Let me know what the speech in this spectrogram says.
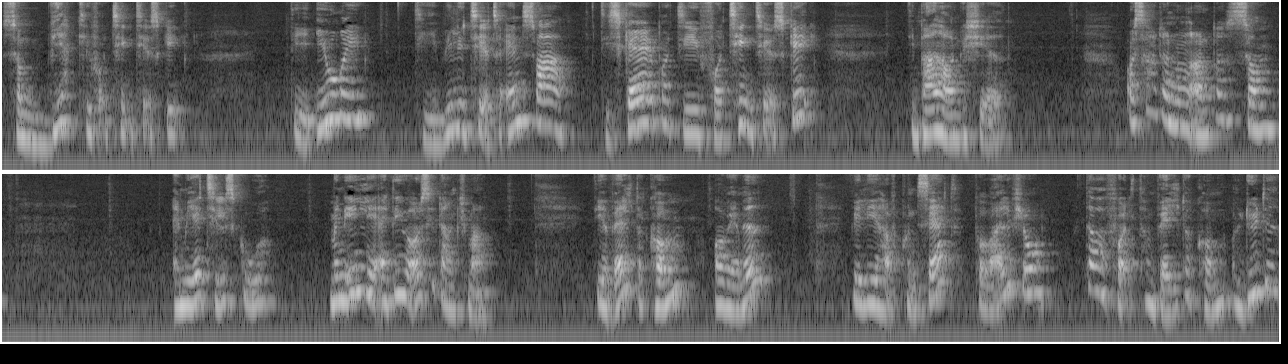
som virkelig får ting til at ske. De er ivrige, de er villige til at tage ansvar, de skaber, de får ting til at ske. De er meget engagerede. Og så er der nogle andre, som er mere tilskuere. Men egentlig er det jo også et arrangement. De har valgt at komme og være med. Vi har lige haft koncert på Vejlefjord. Der var folk, der valgte at komme og lyttede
